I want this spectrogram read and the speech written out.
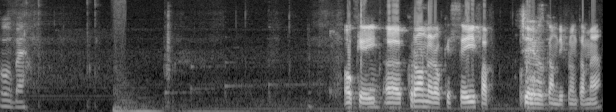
Oh beh. Ok, uh, Cronero che sei fa Sì. lo scan di fronte a me.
